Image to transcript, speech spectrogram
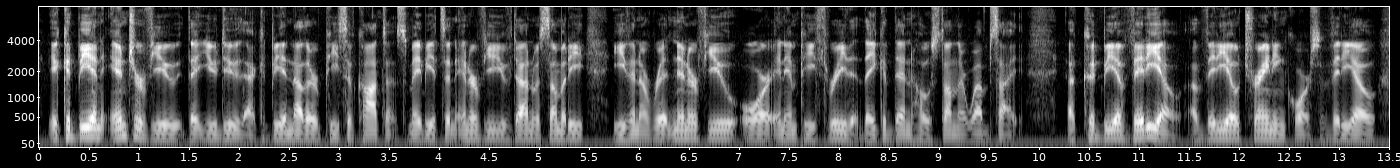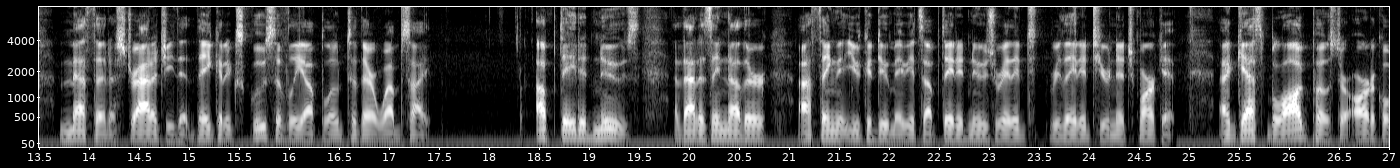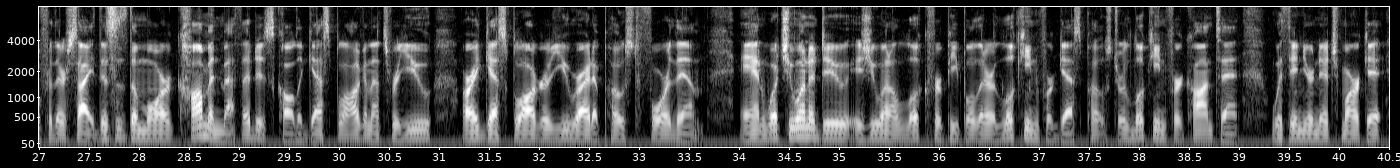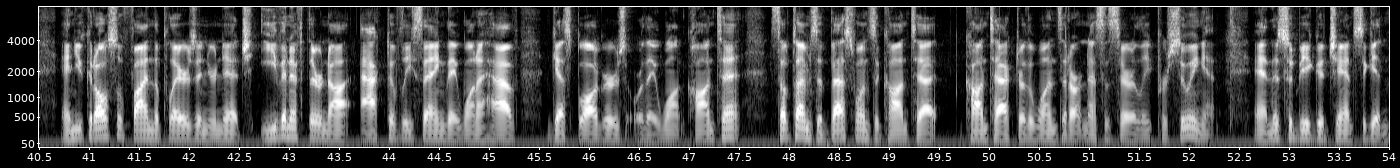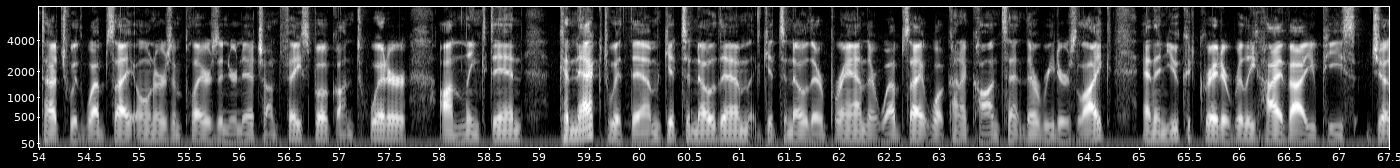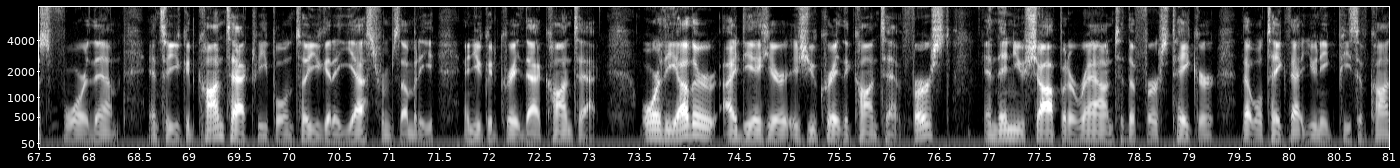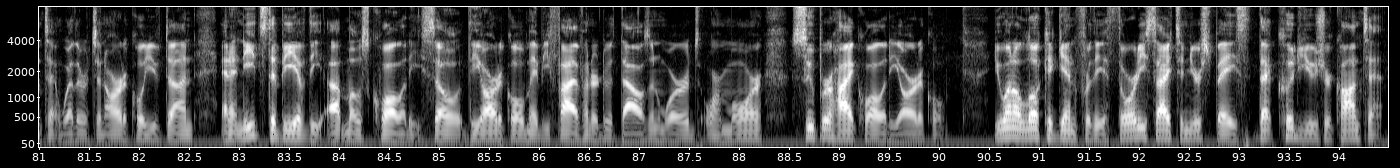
It could be an interview that you do. That could be another piece of content. So maybe it's an interview you've done with somebody, even a written interview or an MP3 that they could then host on their website. It could be a video, a video training course, a video method, a strategy that they could exclusively upload to their website updated news. That is another uh, thing that you could do. Maybe it's updated news related related to your niche market. A guest blog post or article for their site. This is the more common method. It's called a guest blog, and that's where you are a guest blogger. You write a post for them. And what you want to do is you want to look for people that are looking for guest posts or looking for content within your niche market. And you could also find the players in your niche, even if they're not actively saying they want to have guest bloggers or they want content. Sometimes the best ones to contact contact are the ones that aren't necessarily pursuing it. And this would be a good chance to get in touch with website owners and players in your niche on Facebook, on Twitter, on LinkedIn connect with them, get to know them, get to know their brand, their website, what kind of content their readers like, and then you could create a really high value piece just for them. And so you could contact people until you get a yes from somebody and you could create that contact. Or the other idea here is you create the content first and then you shop it around to the first taker that will take that unique piece of content, whether it's an article you've done, and it needs to be of the utmost quality. So the article maybe 500 to 1,000 words or more, super high high quality article. You want to look again for the authority sites in your space that could use your content.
